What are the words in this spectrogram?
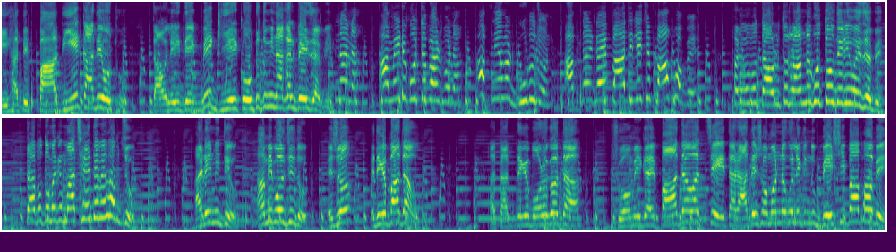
এই হাতে পা দিয়ে কাঁধে ওঠো। তাহলেই দেখবে ঘিয়ের কৌটো তুমি নাগাল পেয়ে যাবে। না না আমি এটা করতে পারব না। আপনি আমার গুরুজন। আপনার গায়ে পা দিলে আরে বাবা, তাহলে তো রান্না করতেও দেরি হয়ে যাবে। তারপর তোমাকে মাছ ছেড়ে দেবে ভাবছ? আরে এমনিতেও আমি বলছি তো, এসো, এদিকে পা দাও। আর তার থেকে বড় কথা, স্বামীর গায়ে পা দেওয়াচ্ছে, তার আদেশ অমান্য করলে কিন্তু বেশি পাপ হবে।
